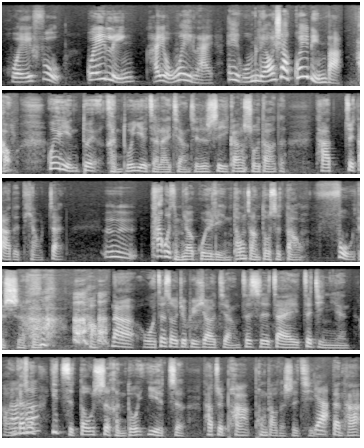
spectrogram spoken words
回复、归零，还有未来。哎，我们聊一下归零吧。好，归零对很多业者来讲，其实是以刚刚说到的，它最大的挑战。嗯，他为什么要归零？通常都是到负的时候。好，那我这时候就必须要讲，这是在这几年，好，应该说一直都是很多业者他最怕碰到的事情，但他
